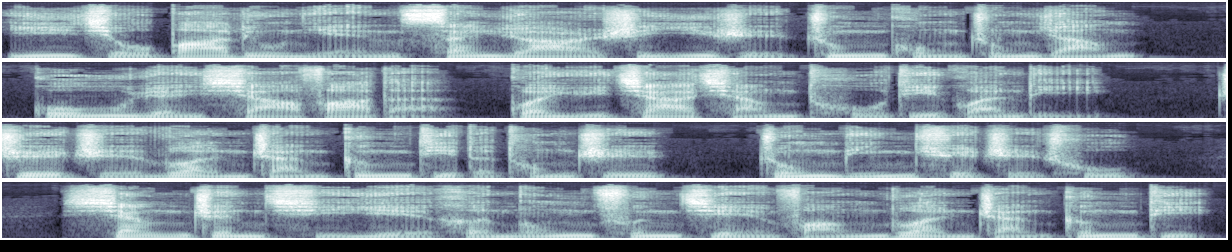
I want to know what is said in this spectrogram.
一九八六年三月二十一日，中共中央、国务院下发的《关于加强土地管理、制止乱占耕地的通知》中明确指出，乡镇企业和农村建房乱占耕地。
